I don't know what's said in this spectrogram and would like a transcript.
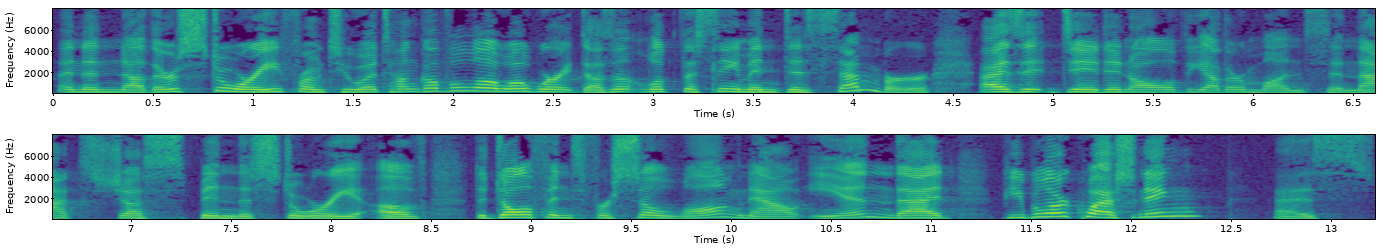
and another story from Tua Tagovailoa where it doesn't look the same in December as it did in all the other months. And that's just been the story of the Dolphins for so long now, Ian, that people are questioning as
